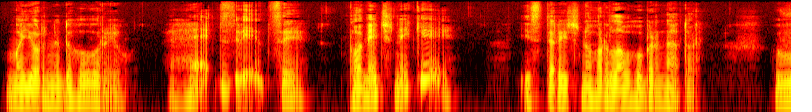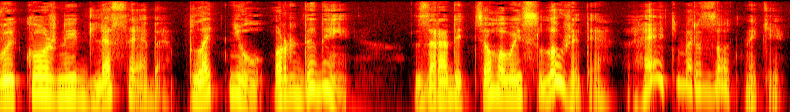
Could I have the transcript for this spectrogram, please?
Майор не договорив. Геть звідси, помічники, істерично горлав губернатор. Ви кожний для себе, платню, ордени. Заради цього ви й служите, геть мерзотники.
